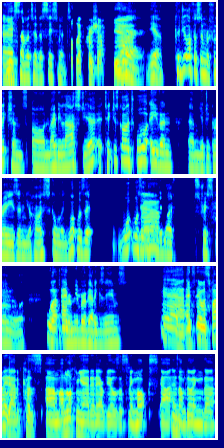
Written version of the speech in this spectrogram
uh, yes. summative assessment. All that pressure. Yeah. Yeah. Yeah. Could you offer some reflections on maybe last year at Teachers College or even um, your degrees and your high schooling? What was it? What was yeah. it that made life stressful or what do you remember about exams? Yeah, it's, it was funny, David, because um, I'm looking out at our girls are sitting mocks uh, mm. as I'm doing the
